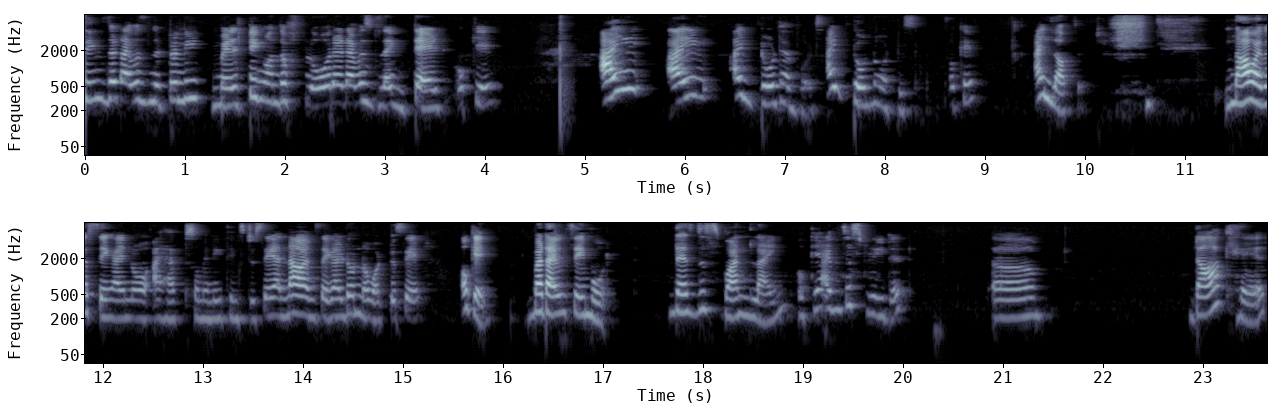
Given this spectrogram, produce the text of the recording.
things that I was literally melting on the floor and I was like dead. Okay. I I I don't have words. I don't know what to say. Okay. I loved it. now I was saying I know I have so many things to say, and now I'm saying I don't know what to say. Okay, but I will say more. there's this one line. Okay, I will just read it. Uh, dark hair,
